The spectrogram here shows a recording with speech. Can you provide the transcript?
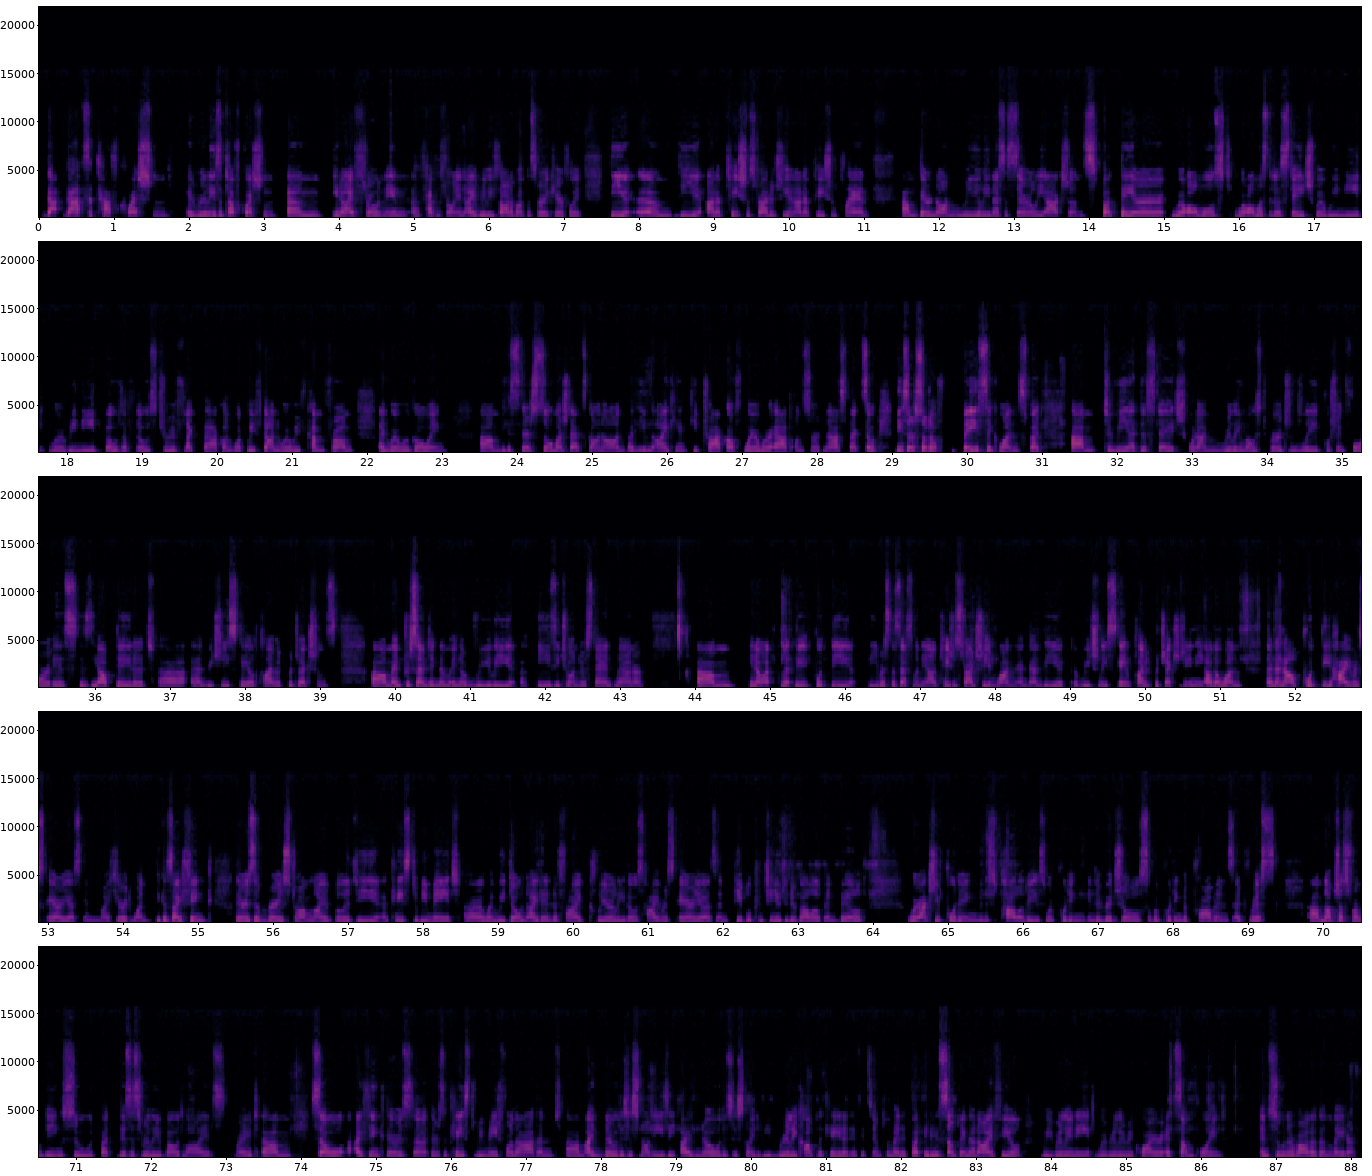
that that's a tough question. It really is a tough question. Um, you know, I've thrown in, I haven't thrown in. I really thought about this very carefully. The um, the adaptation strategy and adaptation plan. Um, they're not really necessarily actions, but they're we're almost we're almost at a stage where we need where we need both of those to reflect back on what we've done, where we've come from, and where we're going um, because there's so much that's gone on, but even I can't keep track of where we're at on certain aspects. So these are sort of basic ones, but um, to me at this stage, what I'm really most urgently pushing for is is the updated uh, and regionally scaled climate projections, um, and presenting them in a really uh, easy to understand manner um, you know, let me put the, the risk assessment, the adaptation strategy in one, and then the regionally scaled climate projection in the other one, and then I'll put the high risk areas in my third one, because I think there is a very strong liability uh, case to be made uh, when we don't identify clearly those high risk areas and people continue to develop and build. We're actually putting municipalities, we're putting individuals, we're putting the province at risk um, not just from being sued, but this is really about lives, right? Um, so I think there is a, there's a case to be made for that, and um, I know this is not easy. I know this is going to be really complicated if it's implemented, but it is something that I feel we really need, we really require at some point, and sooner rather than later.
